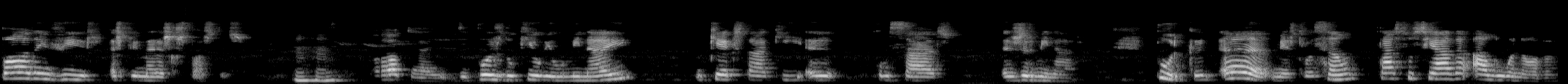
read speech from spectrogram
podem vir as primeiras respostas. Uhum. Ok, depois do que eu eliminei, o que é que está aqui a começar a germinar? Porque a menstruação está associada à lua nova.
